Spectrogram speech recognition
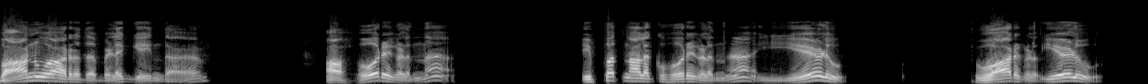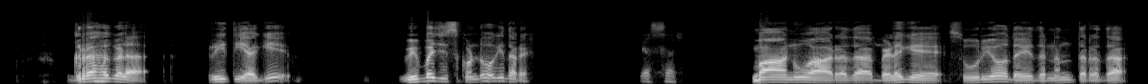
ಭಾನುವಾರದ ಬೆಳಗ್ಗೆಯಿಂದ ಆ ಹೋರೆಗಳನ್ನ ಇಪ್ಪತ್ನಾಲ್ಕು ಹೋರೆಗಳನ್ನ ಏಳು ವಾರಗಳು ಏಳು ಗ್ರಹಗಳ ರೀತಿಯಾಗಿ ವಿಭಜಿಸಿಕೊಂಡು ಹೋಗಿದ್ದಾರೆ. ಭಾನುವಾರದ ಬೆಳಗ್ಗೆ ಸೂರ್ಯೋದಯದ ನಂತರದ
